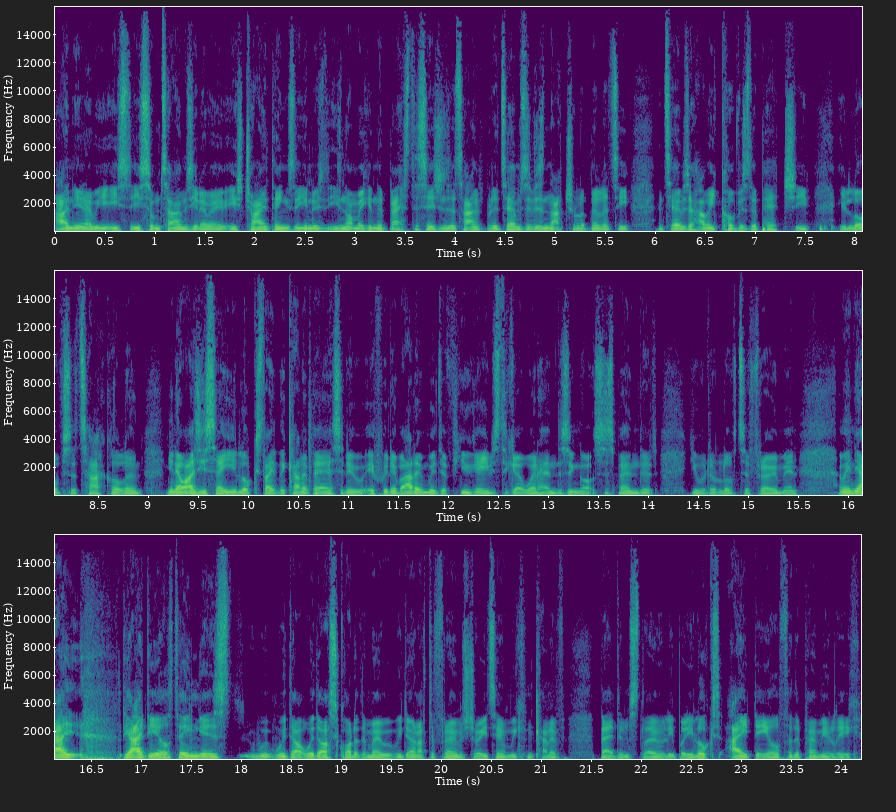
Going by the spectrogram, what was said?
And you know, he, he's, he's sometimes you know he's trying things that you know he's not making the best decisions at times. But in terms of his natural ability, in terms of how he covers the pitch, he he loves to tackle. And you know, as you say, he looks like the kind of person who, if we'd have had him with a few games to go when Henderson got suspended, you would have loved to throw him in. I mean, the the ideal thing is w- with with our squad at the moment, we don't have to throw him straight in. We can kind of bed him slowly, but he looks ideal for the Premier League.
